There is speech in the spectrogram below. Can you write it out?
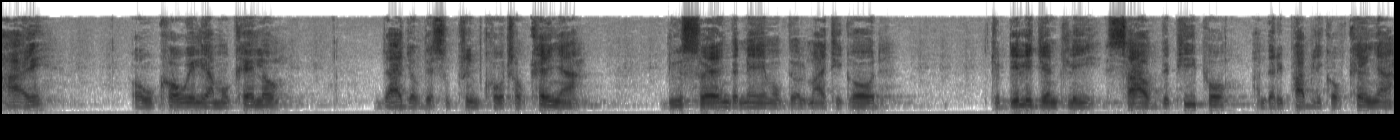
I, Ouko William Okello, Judge of the Supreme Court of Kenya, do swear in the name of the Almighty God to diligently serve the people and the Republic of Kenya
